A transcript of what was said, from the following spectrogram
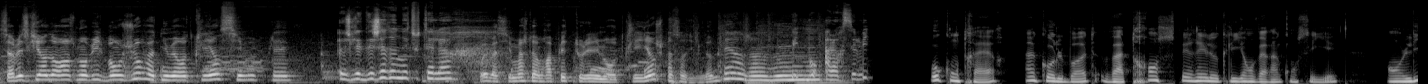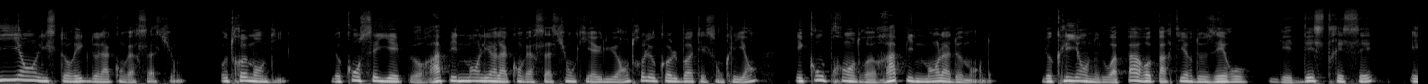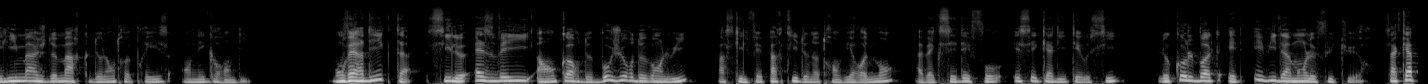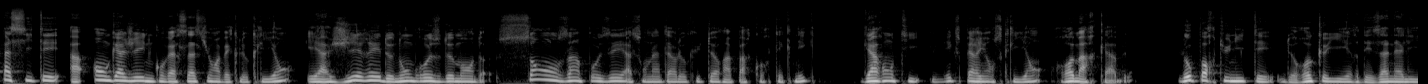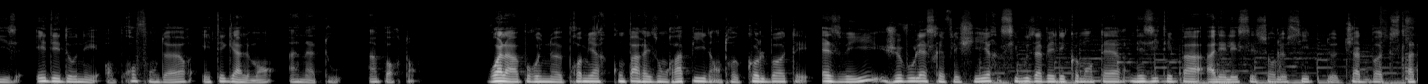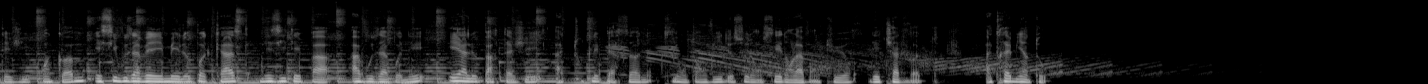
Service client d'Orange Mobile, bonjour, votre numéro de client s'il vous plaît. Euh, Je l'ai déjà donné tout à l'heure. Oui, bah si moi je dois me rappeler de tous les numéros de clients, je passe en dit de l'auberge. hein. Oui, bon, alors c'est lui. Au contraire, un callbot va transférer le client vers un conseiller en liant l'historique de la conversation. Autrement dit, le conseiller peut rapidement lire la conversation qui a eu lieu entre le callbot et son client et comprendre rapidement la demande. Le client ne doit pas repartir de zéro, il est déstressé et l'image de marque de l'entreprise en est grandie. Mon verdict, si le SVI a encore de beaux jours devant lui, parce qu'il fait partie de notre environnement, avec ses défauts et ses qualités aussi, le callbot est évidemment le futur. Sa capacité à engager une conversation avec le client et à gérer de nombreuses demandes sans imposer à son interlocuteur un parcours technique garantit une expérience client remarquable. L'opportunité de recueillir des analyses et des données en profondeur est également un atout important. Voilà pour une première comparaison rapide entre Callbot et SVI. Je vous laisse réfléchir. Si vous avez des commentaires, n'hésitez pas à les laisser sur le site de chatbotstratégie.com. Et si vous avez aimé le podcast, n'hésitez pas à vous abonner et à le partager à toutes les personnes qui ont envie de se lancer dans l'aventure des chatbots. À très bientôt.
